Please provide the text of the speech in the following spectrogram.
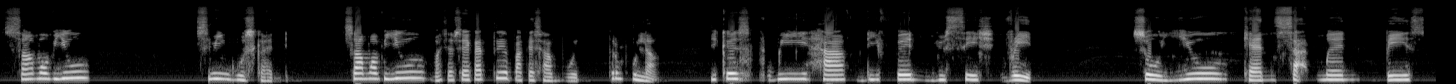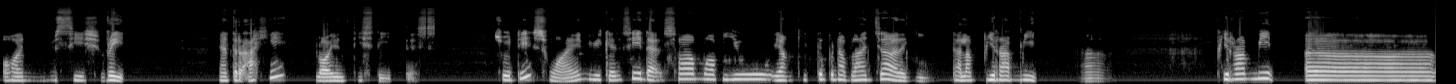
Some of you seminggu sekali. Some of you, macam saya kata, pakai sabun. Terpulang because we have different usage rate. So you can segment based on usage rate. Yang terakhir, loyalty status. So this one, we can see that some of you yang kita pernah belajar lagi dalam piramid. Ha. Piramid, uh,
